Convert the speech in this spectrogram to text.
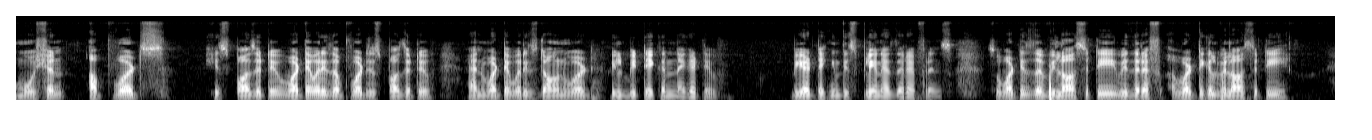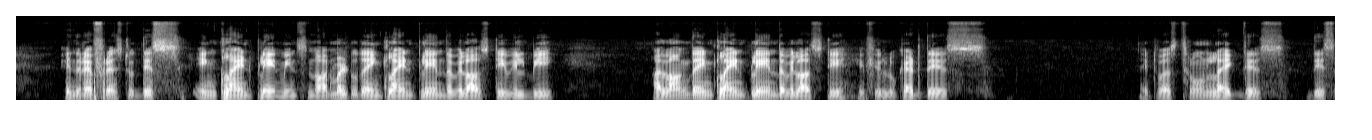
Motion upwards is positive. Whatever is upwards is positive and whatever is downward will be taken negative. We are taking this plane as the reference. So what is the velocity with the vertical velocity in reference to this inclined plane? Means normal to the inclined plane the velocity will be along the inclined plane the velocity if you look at this it was thrown like this. This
